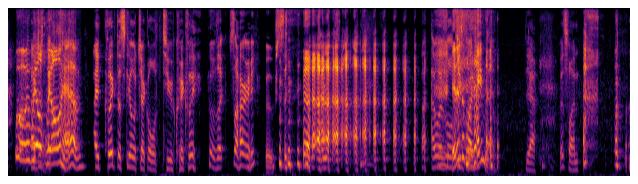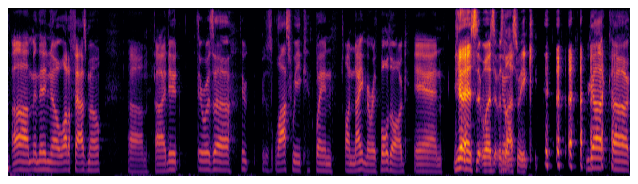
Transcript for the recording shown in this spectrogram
Well, we all just, we like- all have. I clicked the skill check a little too quickly. I was like, sorry. oops I, I was a little it is a fun game though Yeah, it was fun. um, and then you know a lot of Phasmo. Um, I knew there was a it was last week playing on Nightmare with Bulldog, and yes it was it was Nope. last week we got a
